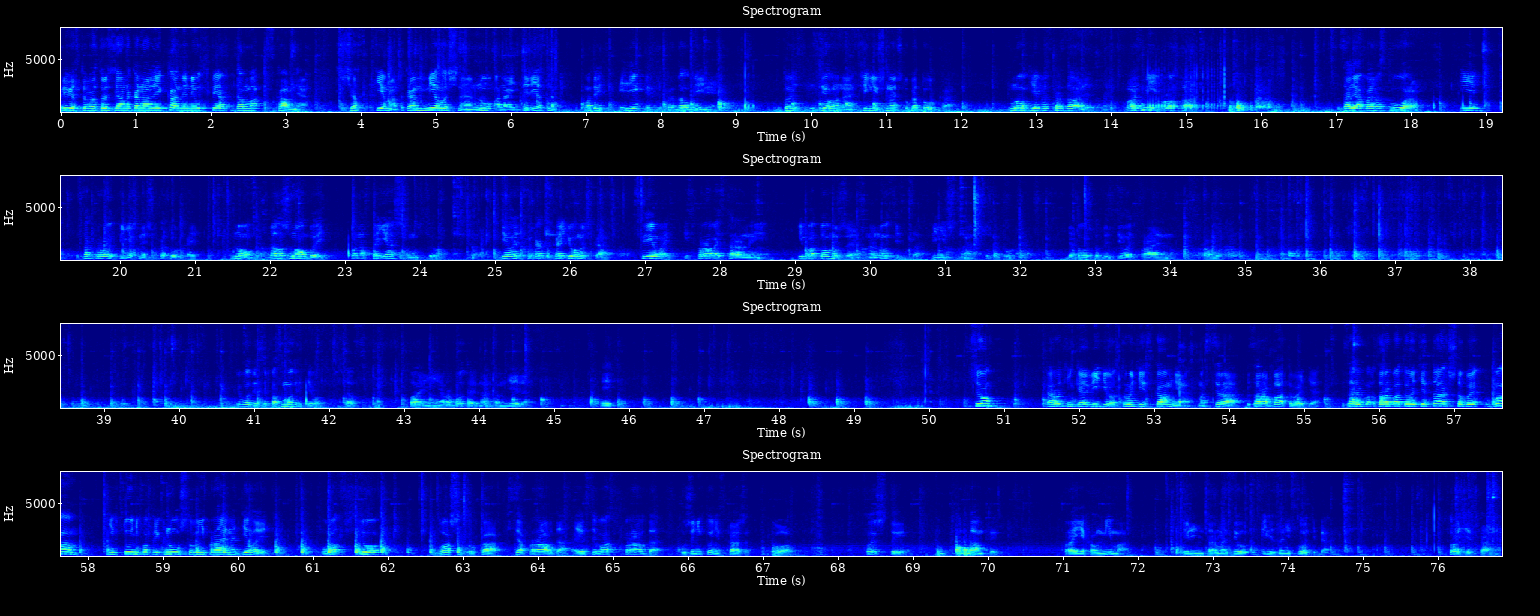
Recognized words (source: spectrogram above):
Приветствую вас, друзья, на канале Каменный успех дома из камня. Сейчас тема такая мелочная, но она интересна. Смотрите, электрики продолбили. То есть сделана финишная штукатурка. Многие бы сказали, возьми просто заляпай раствором и закрой финишной штукатуркой. Но должно быть по-настоящему все. Делается как бы каемочка с левой и с правой стороны. И потом уже наносится финишная штукатурка. Для того, чтобы сделать правильно работу. И вот если посмотрите, вот сейчас парень работает на этом деле. Видите? Все. Коротенькое видео. Стройте из камня. Мастера, зарабатывайте. Зараб- Зарабатывайте так, чтобы вам никто не попрекнул, что вы неправильно делаете. У вас все в ваших руках. Вся правда. А если у вас правда, уже никто не скажет. О, слышь ты, вот там ты проехал мимо, или не тормозил, или занесло тебя. Стройте из камня.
